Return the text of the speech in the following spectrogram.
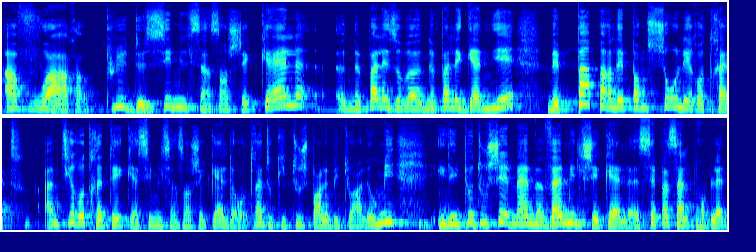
avoir plus de 6500 shekels, ne pas, les, ne pas les gagner, mais pas par les pensions ou les retraites. Un petit retraité qui a 6500 shekels de retraite ou qui touche par le bitoire Léomi, il, il peut toucher même 20 000 shekels. C'est pas ça le problème.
